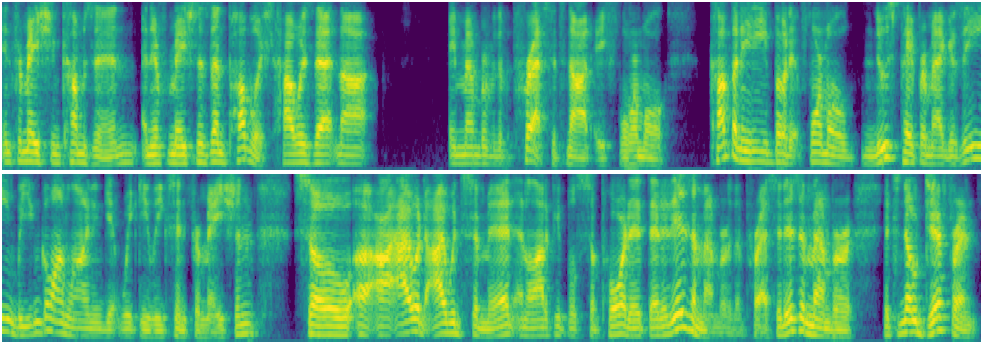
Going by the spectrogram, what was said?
information comes in and information is then published. How is that not a member of the press? It's not a formal company, but a formal newspaper magazine. But you can go online and get WikiLeaks information. So uh, I, I would I would submit, and a lot of people support it, that it is a member of the press. It is a member. It's no different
